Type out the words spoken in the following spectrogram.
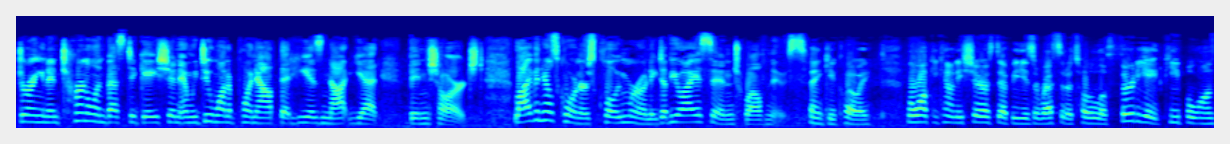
during an internal investigation, and we do want to point out that he has not yet been charged. Live in Hales Corners, Chloe Maroney, WISN 12 News. Thank you, Chloe. Milwaukee County Sheriff's deputies arrested a total of 38 people on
